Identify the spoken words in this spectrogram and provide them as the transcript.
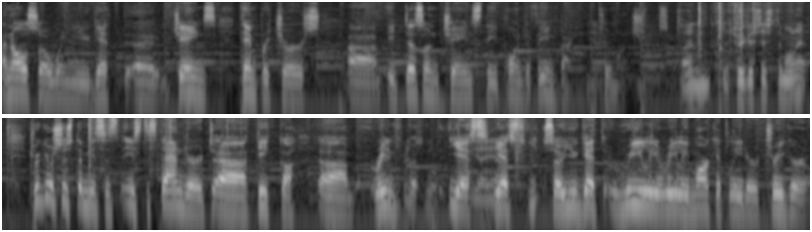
And also, when you get uh, change temperatures, uh, it doesn't change the point of impact Yeah. too much. So- And the trigger system on it? Trigger system is, is the standard uh, Tikka um, rim. Principle. yes, Yeah, yeah. yes. So you get really, really market leader trigger.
